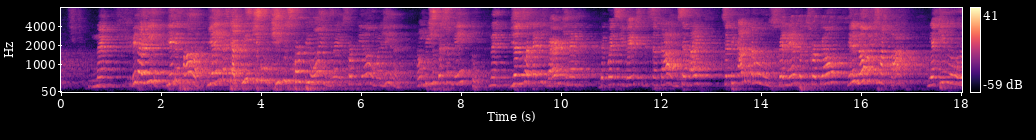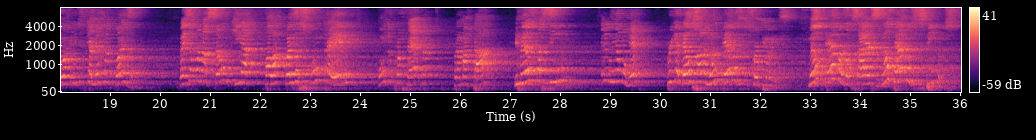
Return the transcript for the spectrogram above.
né? E daí, e ele fala, e ainda que habite contigo escorpiões, né? Escorpião, imagina, é um bicho peçonhento, né? Jesus até diverte, né? Depois que vem o Santo, ah, você vai ser picado pelos venenos, pelo escorpião, ele não vai te matar. E aqui eu, eu acredito que é a mesma coisa. Vai ser uma nação que ia falar coisas contra ele, contra o profeta para matar, e mesmo assim ele não ia morrer, porque Deus fala: não temos os escorpiões, não temos as sarças, não temos os espinhos,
